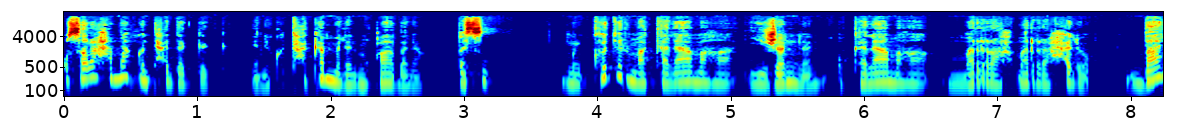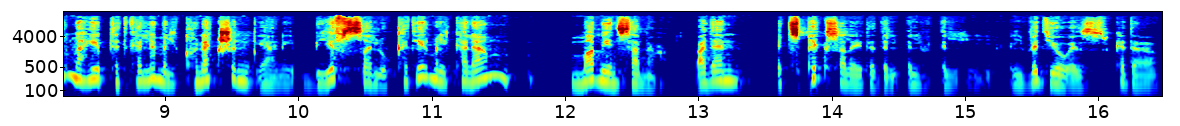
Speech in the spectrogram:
وصراحة ما كنت حدقق يعني كنت حكمل المقابلة. بس من كتر ما كلامها يجنن وكلامها مرة مرة حلو بال ما هي بتتكلم ال connection يعني بيفصل وكثير من الكلام ما بينسمع. بعدين it's pixelated الفيديو is كده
